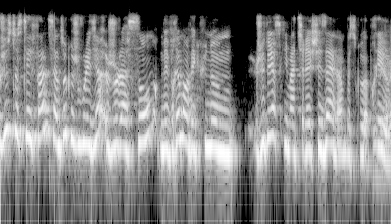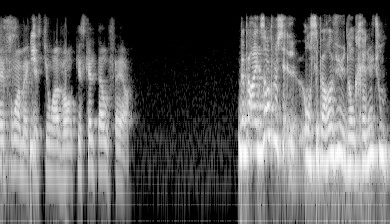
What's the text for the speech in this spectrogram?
juste Stéphane, c'est un truc que je voulais dire. Je la sens, mais vraiment avec une. Je vais te dire ce qui m'a attiré chez elle, hein, parce que après. réponds à ma question avant. Qu'est-ce qu'elle t'a offert? Mais par exemple, on s'est pas revus, donc rien du tout.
